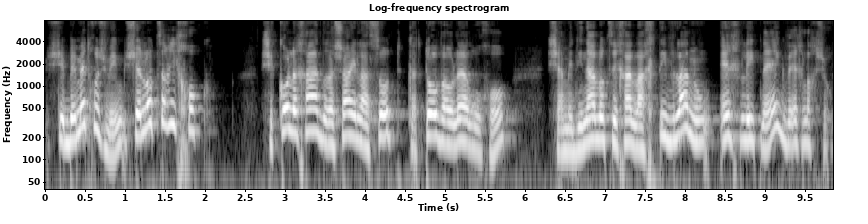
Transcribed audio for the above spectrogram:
שבאמת חושבים שלא צריך חוק, שכל אחד רשאי לעשות כטוב העולה על רוחו, שהמדינה לא צריכה להכתיב לנו איך להתנהג ואיך לחשוב.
